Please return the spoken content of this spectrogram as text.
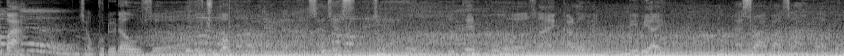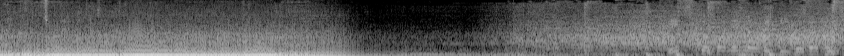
thứ ba trong cuộc đối đầu giữa Ichubok và Renan Sanchez trong cuộc tứ kết của giải Carlo PBA SY và giải Hà Nội Open 2024. Esto pone 94 double G.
